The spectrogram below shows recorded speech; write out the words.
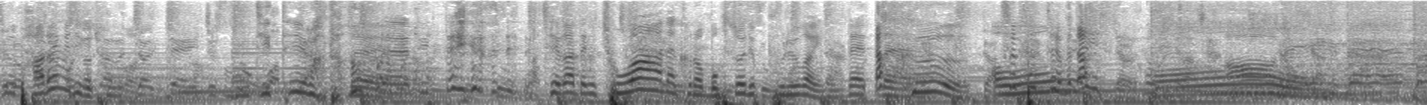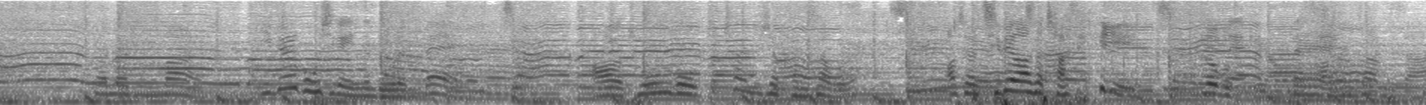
그 발음이 되게 좋은 것 같아요. 어, 디테일하다. 네. 네, 디테일. 제가 되게 좋아하는 그런 목소리 부류가 있는데 딱그 스펙트럼이 딱 있어요. 오. 아, 그러면 정말 이별 공식에 있는 노래인데 아, 좋은 곡 추천해 주셔서 감사하고요. 아, 제가 집에 가서 자세히 들어볼게요. 네. 아, 감사합니다.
